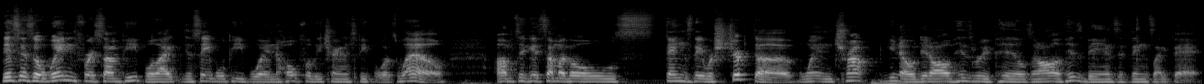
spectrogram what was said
this is a win for some people, like disabled people and hopefully trans people as well, um, to get some of those things they were stripped of when Trump, you know, did all of his repeals and all of his bans and things like that.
